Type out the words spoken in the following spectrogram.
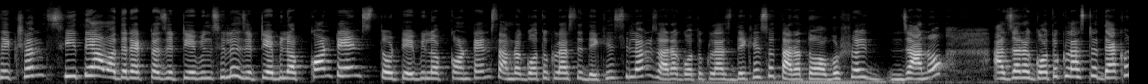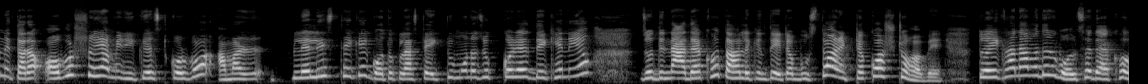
সেকশন সিতে আমাদের একটা যে টেবিল ছিল, যে টেবিল অফ কন্টেন্টস তো টেবিল অফ কন্টেন্টস আমরা গত ক্লাসে দেখেছিলাম। যারা গত ক্লাস দেখেছ, তারা তো অবশ্যই জানো। আর যারা গত ক্লাসটা দেখোনি, তারা অবশ্যই আমি রিকোয়েস্ট করব আমার প্লেলিস্ট থেকে গত ক্লাসটা একটু মনোযোগ করে দেখে নিও। যদি না দেখো, তাহলে কিন্তু এটা বুঝতে অনেকটা কষ্ট হবে। তো এখানে আমাদের বলছে, দেখো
